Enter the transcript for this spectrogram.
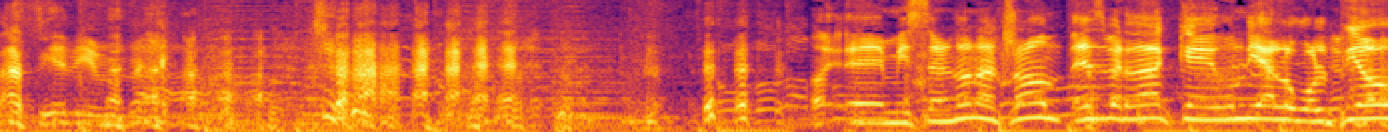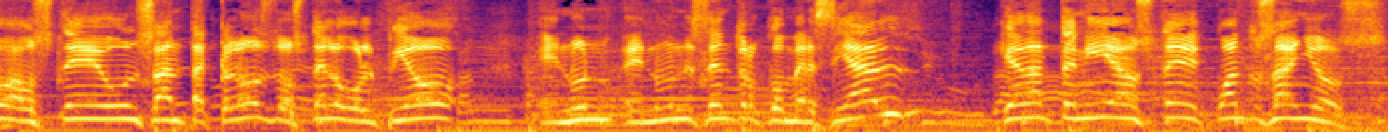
Así de Eh, Mr. Donald Trump, ¿es verdad que un día lo golpeó a usted un Santa Claus? ¿A usted lo golpeó en un, en un centro comercial? ¿Qué edad tenía usted? ¿Cuántos años?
